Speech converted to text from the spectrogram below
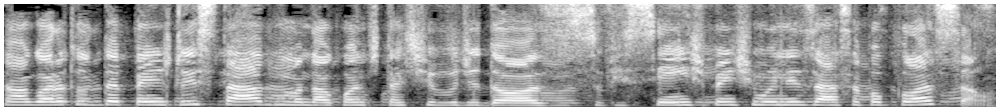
Então agora tudo depende do Estado mandar o quantitativo de doses suficiente para a gente imunizar essa população.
